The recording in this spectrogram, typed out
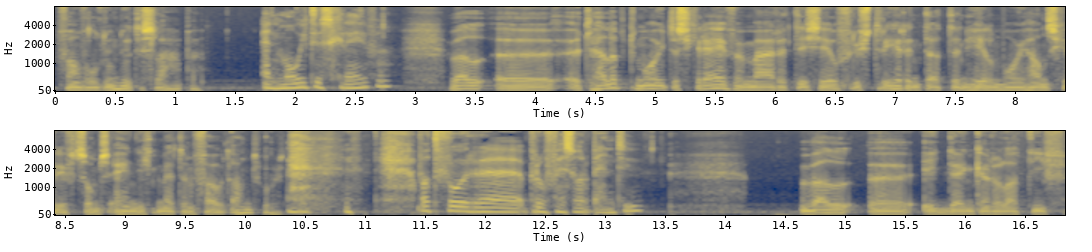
van voldoende te slapen. En mooi te schrijven? Wel, uh, het helpt mooi te schrijven, maar het is heel frustrerend dat een heel mooi handschrift soms eindigt met een fout antwoord. Wat voor uh, professor bent u? Wel, ik denk een relatief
